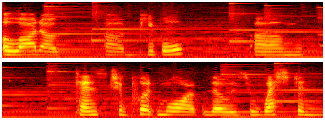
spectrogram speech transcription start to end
a lot of um, people um, tends to put more of those Western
